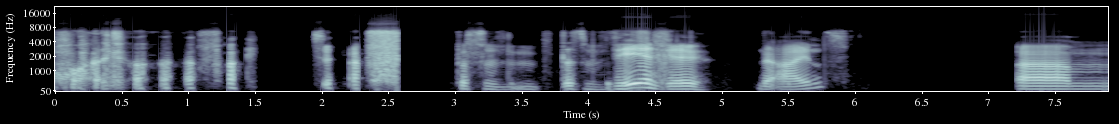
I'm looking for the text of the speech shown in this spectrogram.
Oh, Alter. Fuck. Das, das wäre eine Eins. Ähm.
